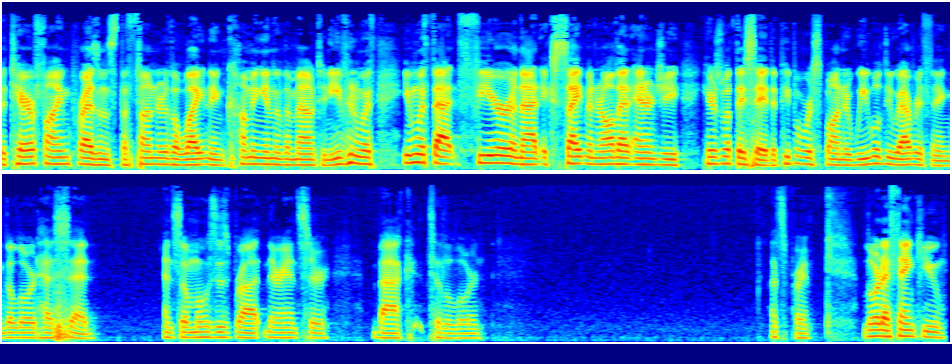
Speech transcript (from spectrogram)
the terrifying presence, the thunder, the lightning coming into the mountain, even with, even with that fear and that excitement and all that energy, here's what they say. The people responded, We will do everything the Lord has said. And so Moses brought their answer back to the Lord. Let's pray. Lord, I thank you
